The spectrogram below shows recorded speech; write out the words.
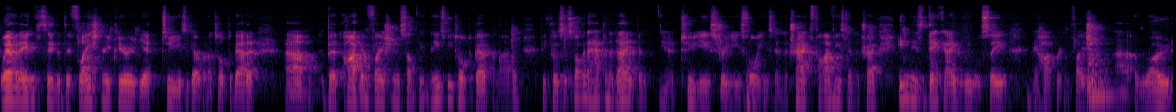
we haven't even seen the deflationary period yet two years ago when I talked about it. Um, but hyperinflation is something that needs to be talked about at the moment because it's not going to happen today, but you know, two years, three years, four years down the track, five years down the track, in this decade, we will see a hyperinflation uh, erode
